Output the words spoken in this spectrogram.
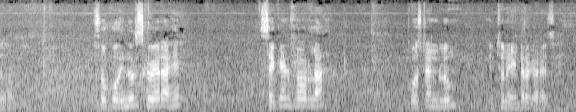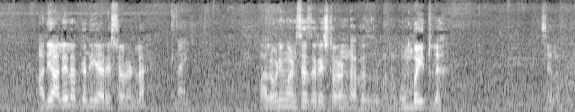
चलो. सो कोहिनूर स्क्वेअर आहे. सेकंड फ्लोअरला कोस्ट अँड ब्लूम इथून एंटर करायचं. आहे आधी आलेलं कधी या रेस्टॉरंटला नाही. मालवणी माणसाचं रेस्टॉरंट दाखवतो तुम्हाला. मुंबईतलं. चलो.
